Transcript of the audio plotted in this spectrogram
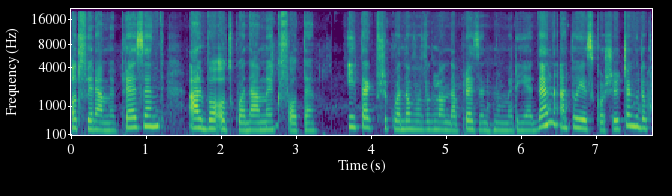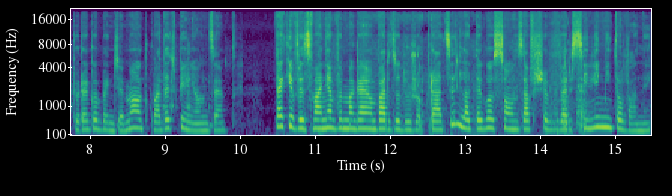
otwieramy prezent, albo odkładamy kwotę. I tak przykładowo wygląda prezent numer jeden, a tu jest koszyczek, do którego będziemy odkładać pieniądze. Takie wyzwania wymagają bardzo dużo pracy, dlatego są zawsze w wersji limitowanej.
